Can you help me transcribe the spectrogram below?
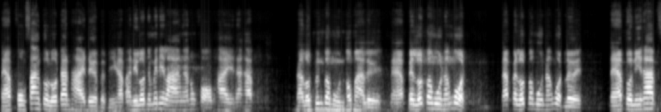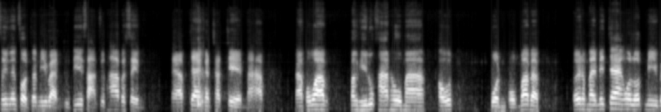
นะครับโครงสร้างตัวรถด้านท้ายเดิมแบบนี้ครับ อันนี้รถยังไม่ได้ล้างนะต้องขออภัยนะครับนะรถเพิ่งประมูลเข้ามาเลยนะครับเป็นรถประมูลทั้งหมดนะเป็นรถประมูลทั้งหมดเลยนะครับตัวนี้ถ้าซื้อเงินสดจะมีแวตอยู่ที่ 3.5เปอร์เซ็นต์นะครับแจ้งกันชัดเจนนะครับนะเพราะว่าบางทีลูกค้าโทรมาเขาบ่นผมว่าแบบเออทำไมไม่แจ้งว่ารถมีแว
